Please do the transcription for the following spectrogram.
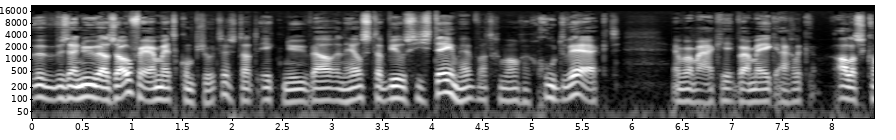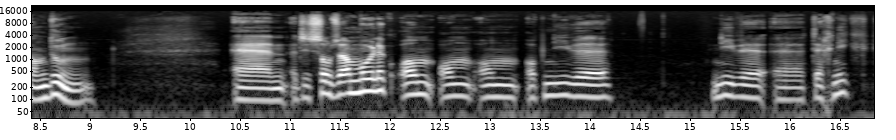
we, zijn nu wel zover met computers dat ik nu wel een heel stabiel systeem heb wat gewoon goed werkt. En waarmee ik, eigenlijk alles kan doen. En het is soms wel moeilijk om, om, om op nieuwe, nieuwe eh, techniek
